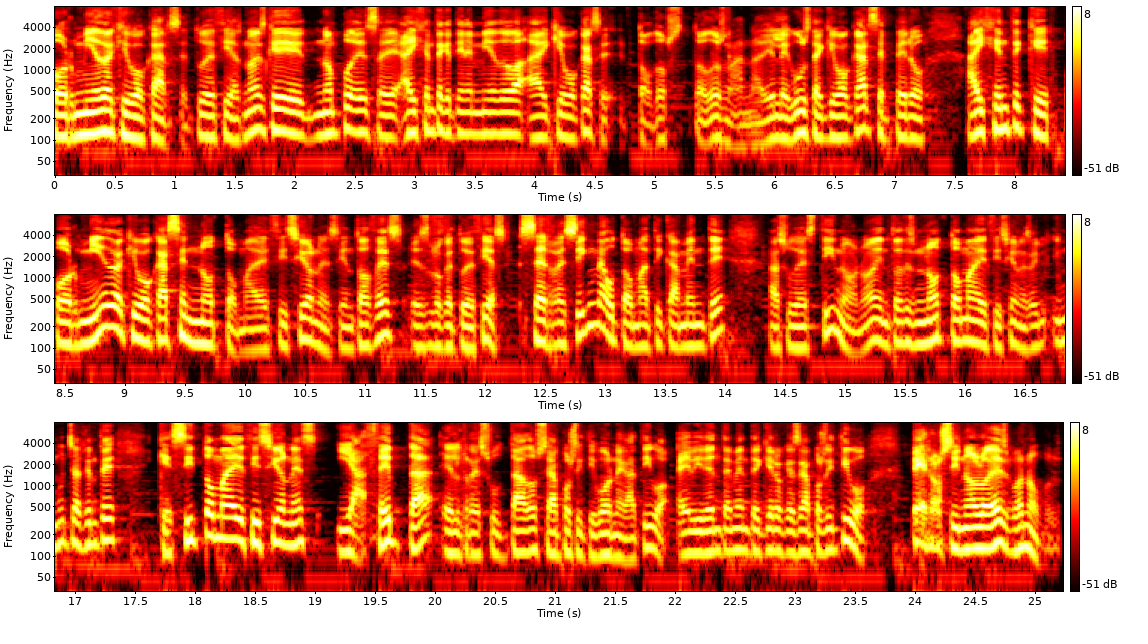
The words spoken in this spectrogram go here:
por miedo a equivocarse. Tú decías, no es que no puedes, eh, hay gente que tiene miedo a equivocarse. Todos, todos, a nadie le gusta equivocarse, pero hay gente que por miedo a equivocarse no toma decisiones y entonces es lo que tú decías, se resigna automáticamente a su destino, ¿no? Entonces no toma decisiones. Hay mucha gente que sí toma decisiones y acepta el resultado sea positivo o negativo. Evidentemente quiero que sea positivo, pero si no lo es, bueno, pues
